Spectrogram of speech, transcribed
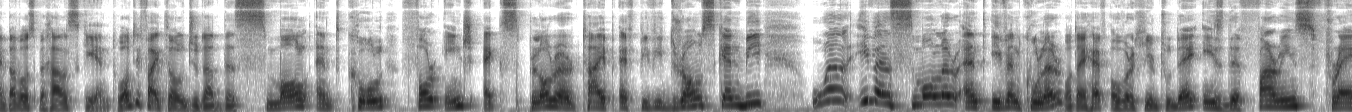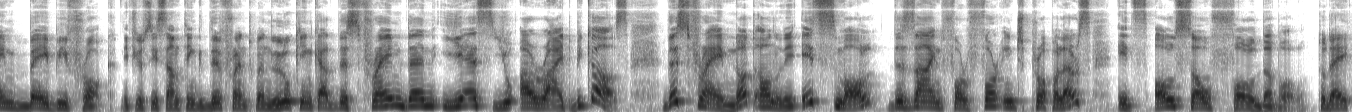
I'm Paweł Spychalski and what if I told you that the small and cool 4-inch Explorer type FPV drones can be well, even smaller and even cooler. What I have over here today is the Farins Frame Baby Frog. If you see something different when looking at this frame, then yes, you are right, because this frame not only is small, designed for 4-inch propellers, it's also foldable. Today,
